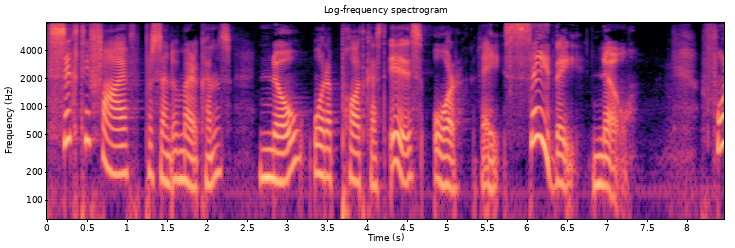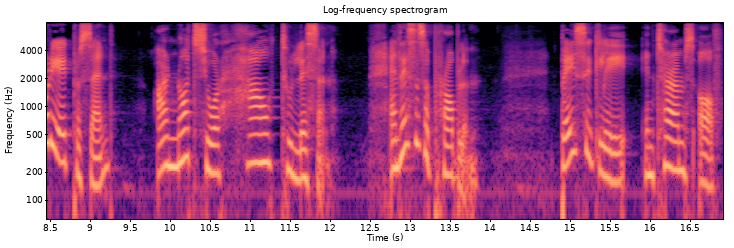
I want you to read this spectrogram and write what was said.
65% of Americans know what a podcast is, or they say they know. 48% are not sure how to listen. And this is a problem. Basically, in terms of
